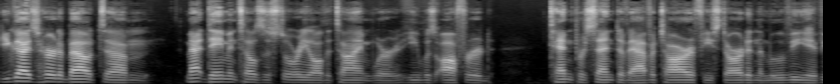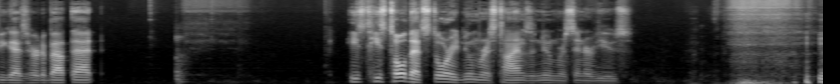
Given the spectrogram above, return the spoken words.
you guys heard about um, Matt Damon tells the story all the time where he was offered 10% of Avatar if he starred in the movie. Have you guys heard about that? He's he's told that story numerous times in numerous interviews.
